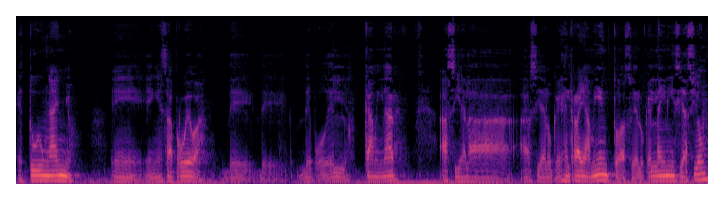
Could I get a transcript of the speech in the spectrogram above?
Estuve un año eh, en esa prueba de, poder caminar hacia, la, hacia lo que es el rayamiento, hacia lo que es la iniciación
